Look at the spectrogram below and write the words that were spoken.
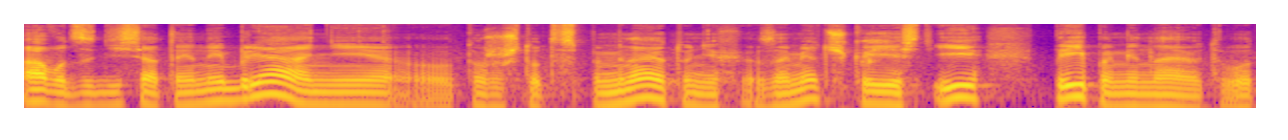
а вот за 10 ноября они э, тоже что-то вспоминают, у них заметочка есть, и припоминают вот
